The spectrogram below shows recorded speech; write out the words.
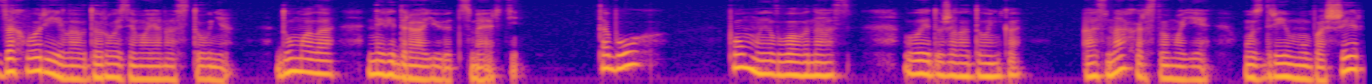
захворіла в дорозі моя настуня, думала, не відраю від смерті. Та Бог помилував нас, видужала донька, а знахарство моє уздрів Мубашир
